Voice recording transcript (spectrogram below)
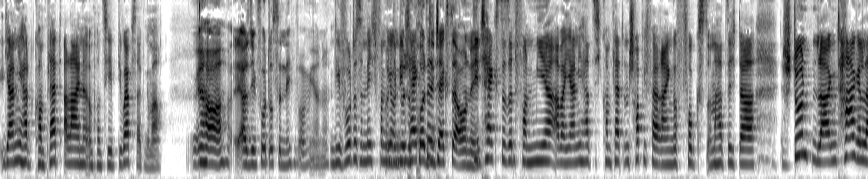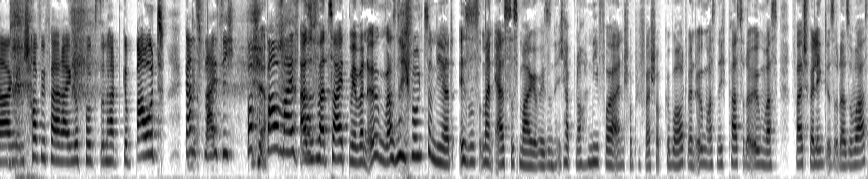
Janni hat komplett alleine im Prinzip die Website gemacht. Ja, also die Fotos sind nicht von mir, ne? Die Fotos sind nicht von dir und die, und die Texte, die Texte auch nicht. Die Texte sind von mir, aber Janni hat sich komplett in Shopify reingefuchst und hat sich da stundenlang, tagelang in Shopify reingefuchst und hat gebaut, ganz fleißig, Bob ja. Baumeister. Also verzeiht mir, wenn irgendwas nicht funktioniert, ist es mein erstes Mal gewesen. Ich habe noch nie vorher einen Shopify-Shop gebaut. Wenn irgendwas nicht passt oder irgendwas falsch verlinkt ist oder sowas,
